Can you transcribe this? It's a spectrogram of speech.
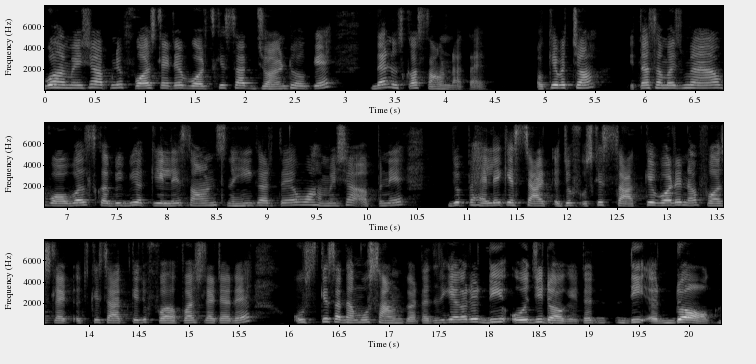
वो हमेशा अपने फ़र्स्ट लेटर वर्ड्स के साथ ज्वाइंट होके देन उसका साउंड आता है। ओके बच्चा? इतना समझ में आया? वॉवल्स कभी भी अकेले साउंड्स नहीं करते हैं। वो हमेशा अपने जो पहले के स्टार्ट जो उसके साथ के वर्ड है ना फ़र्स्ट लेटर उसके साथ के जो फ़र्स्ट लेटर है उसके साथ हम वो साउंड करता है। जैसे कि अगर ये डी ओ जी डॉग है तो डी डॉग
